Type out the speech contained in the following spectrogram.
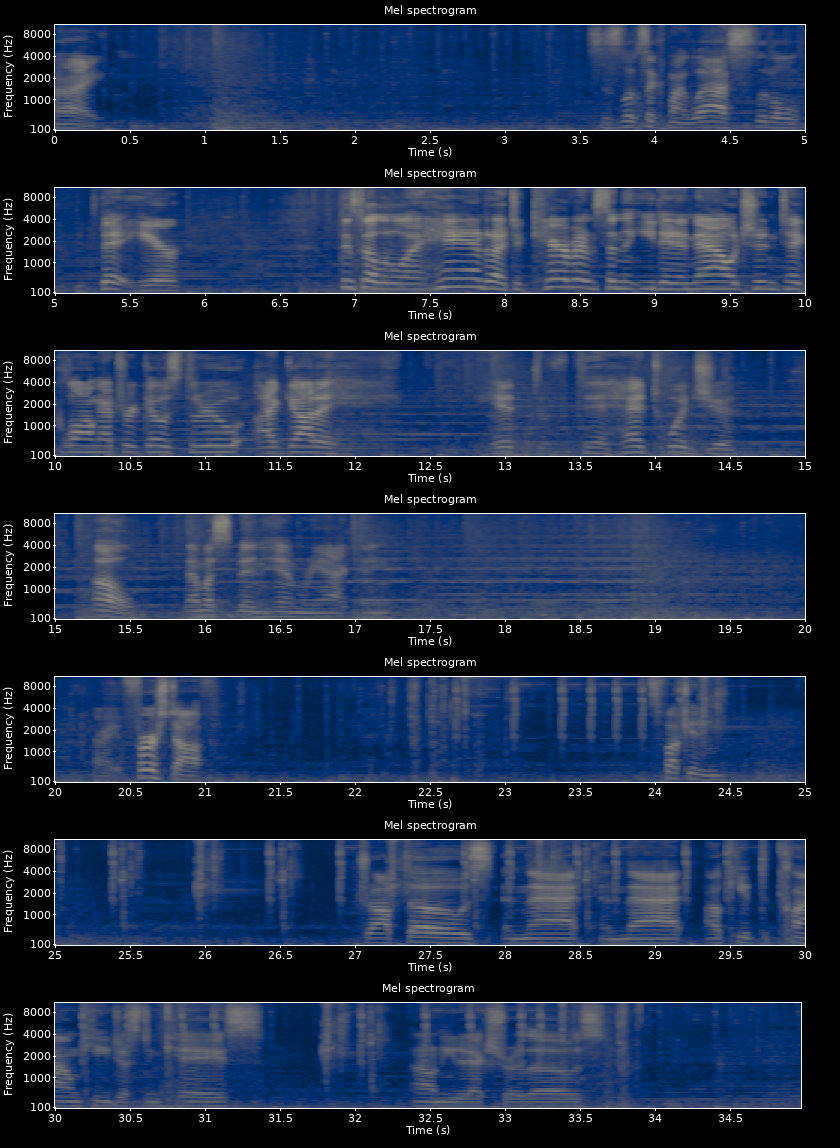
All right. This looks like my last little bit here. Things got a little out of hand, and I took care of it and send the e-data now. It shouldn't take long after it goes through. I gotta hit to head towards you. Oh, that must have been him reacting. All right, first off, let's fucking drop those and that and that. I'll keep the clown key just in case. I don't need an extra of those.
